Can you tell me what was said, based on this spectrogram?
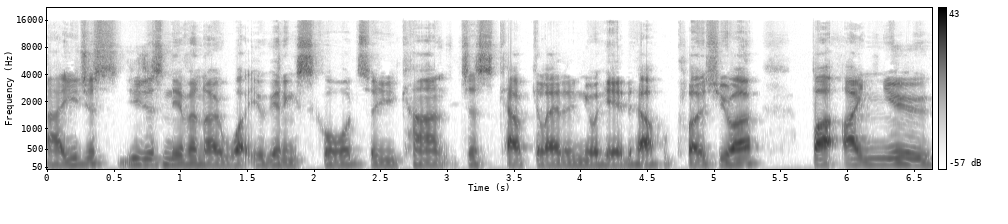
Uh, you just you just never know what you're getting scored, so you can't just calculate in your head how close you are. But I knew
